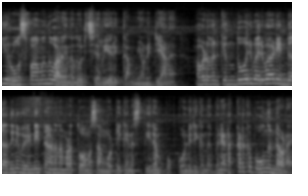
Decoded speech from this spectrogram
ഈ റോസ് ഫാം എന്ന് പറയുന്നത് ഒരു ചെറിയൊരു കമ്മ്യൂണിറ്റിയാണ് അവിടെ അവനക്ക് എന്തോ ഒരു പരിപാടി ഉണ്ട് അതിന് വേണ്ടിയിട്ടാണ് നമ്മുടെ തോമസ് അങ്ങോട്ടേക്ക് തന്നെ സ്ഥിരം പൊക്കോണ്ടിരിക്കുന്നത് ഇവൻ ഇടക്കിടക്ക് പോകുന്നുണ്ട് അവിടെ.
